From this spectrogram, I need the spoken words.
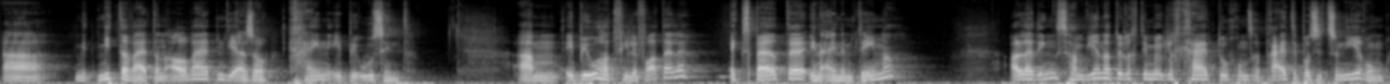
äh, mit Mitarbeitern arbeiten, die also kein EBU sind. Ähm, EBU hat viele Vorteile, Experte in einem Thema. Allerdings haben wir natürlich die Möglichkeit, durch unsere breite Positionierung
